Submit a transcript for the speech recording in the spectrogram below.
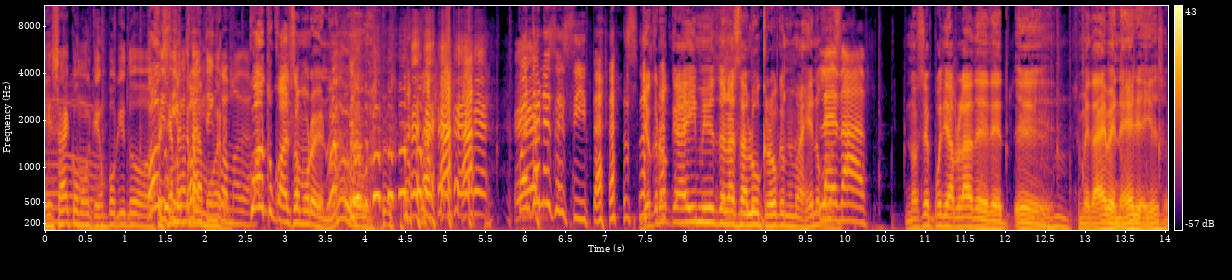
Esa es como que un poquito, especialmente para las mujeres. incómoda. ¿Cuánto calza moreno? ¿Cuánto necesitas? Yo creo que ahí mismo en la salud, creo que me imagino. La que edad. No se puede hablar de, de eh, enfermedad de veneria y eso.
